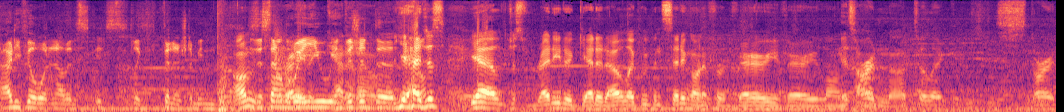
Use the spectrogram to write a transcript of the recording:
How do you feel about it now that it's, it's like finished? I mean, I'm does it sound the way you get it envisioned the? Yeah, song? just yeah, just ready to get it out. Like we've been sitting on it for a very, very long time. It's time. hard not to like start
